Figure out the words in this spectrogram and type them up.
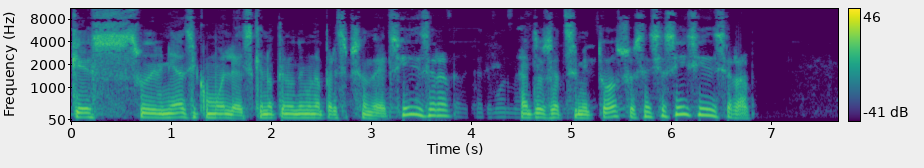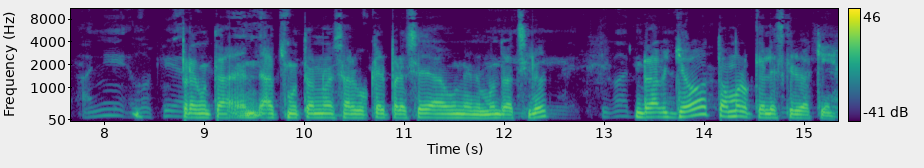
que es su divinidad así como él es, que no tenemos ninguna percepción de él. Sí, dice Rab. Entonces, su esencia, sí, sí, dice Rab. Pregunta, Atzmutó no es algo que él parece aún en el mundo Atzilut. Rab, yo tomo lo que él escribe aquí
